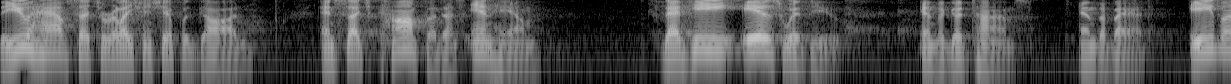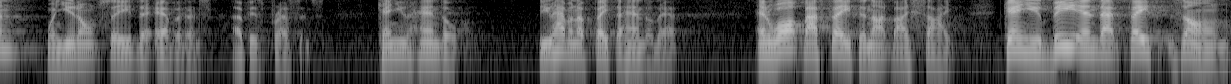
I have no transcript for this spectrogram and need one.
Do you have such a relationship with God and such confidence in Him that He is with you in the good times and the bad, even when you don't see the evidence of His presence? Can you handle? Do you have enough faith to handle that? And walk by faith and not by sight. Can you be in that faith zone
